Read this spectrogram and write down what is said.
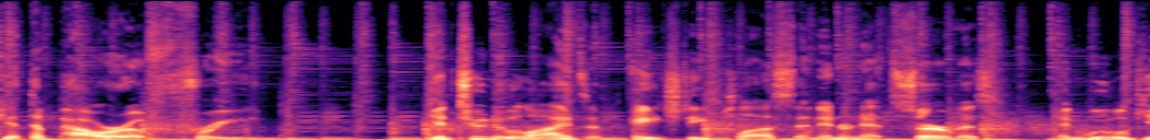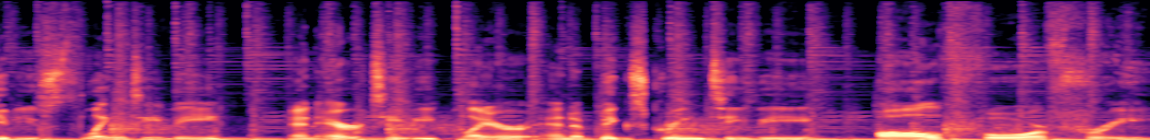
Get the power of free. Get two new lines of HD Plus and internet service, and we will give you Sling TV, an Air TV player, and a big screen TV, all for free.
